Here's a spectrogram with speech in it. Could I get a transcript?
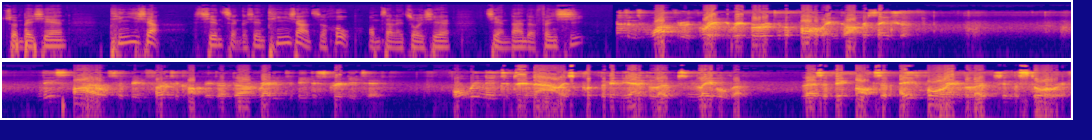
准备先听一下。先整个先听一下，之后我们再来做一些简单的分析。Questions one through three refer to the following conversation. These files have been photocopied and are ready to be distributed. All we need to do now is put them in the envelopes and label them. There's a big box of A4 envelopes in the storeroom.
